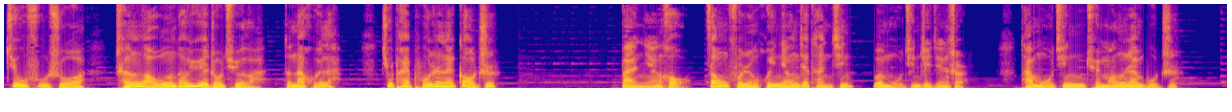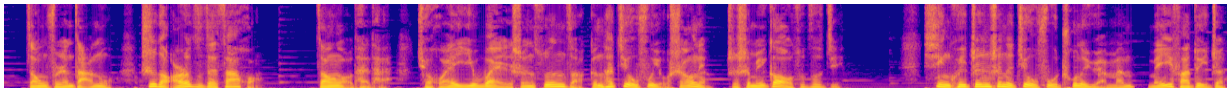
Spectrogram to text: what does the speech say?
舅父说陈老翁到越州去了，等他回来，就派仆人来告知。”半年后，臧夫人回娘家探亲，问母亲这件事儿，她母亲却茫然不知。臧夫人大怒，知道儿子在撒谎。臧老太太却怀疑外甥孙子跟他舅父有商量，只是没告诉自己。幸亏真身的舅父出了远门，没法对阵。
